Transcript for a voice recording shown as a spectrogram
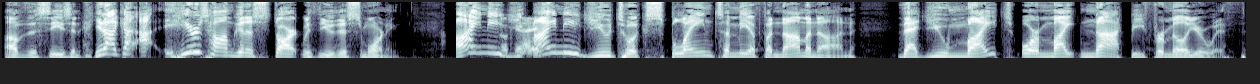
of the season. You know, I got. I, here's how I'm going to start with you this morning. I need Okay. you, I need you to explain to me a phenomenon that you might or might not be familiar with.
